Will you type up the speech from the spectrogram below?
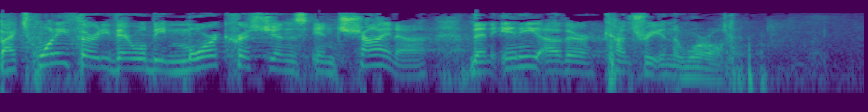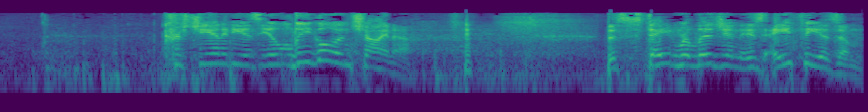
by 2030 there will be more Christians in China than any other country in the world. Christianity is illegal in China. the state religion is atheism.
